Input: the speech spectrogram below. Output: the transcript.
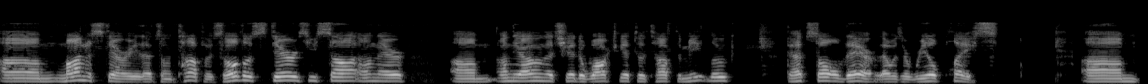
um, monastery that's on top of it. So all those stairs you saw on there, um, on the island that you had to walk to get to the top to meet Luke, that's all there. That was a real place. Um,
